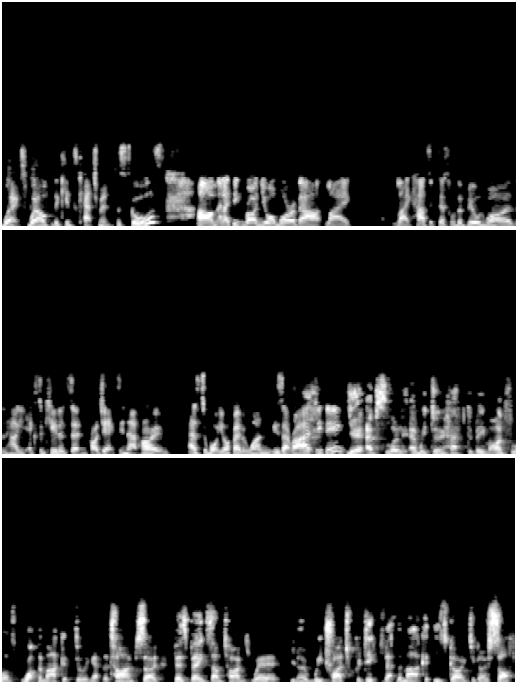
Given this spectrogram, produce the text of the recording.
worked well for the kids' catchment for schools. Um, and I think Ron, you're more about like, like how successful the build was and how you executed certain projects in that home as to what your favorite one is. That right? Do you think? Yeah, absolutely. And we do have to be mindful of what the market's doing at the time. So there's been some times where, you know, we try to predict that the market is going to go soft.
